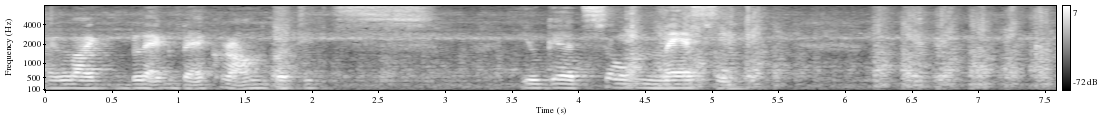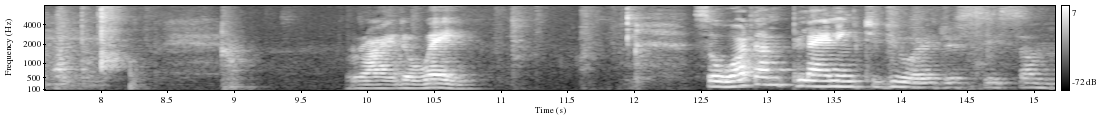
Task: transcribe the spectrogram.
I like black background, but it's you get so messy. Right away. So what I'm planning to do, I just see some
